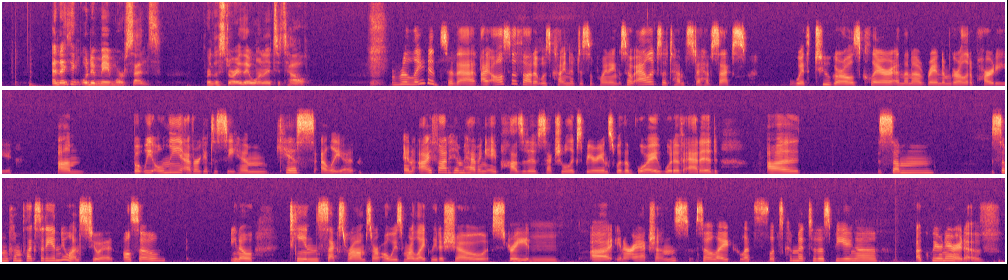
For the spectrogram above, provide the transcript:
and I think would have made more sense for the story they wanted to tell. Related to that, I also thought it was kind of disappointing. So Alex attempts to have sex with two girls, Claire and then a random girl at a party. Um, but we only ever get to see him kiss Elliot. And I thought him having a positive sexual experience with a boy would have added uh, some some complexity and nuance to it. Also, you know, teen sex romps are always more likely to show straight mm-hmm. uh, interactions. So like let's let's commit to this being a a queer narrative.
